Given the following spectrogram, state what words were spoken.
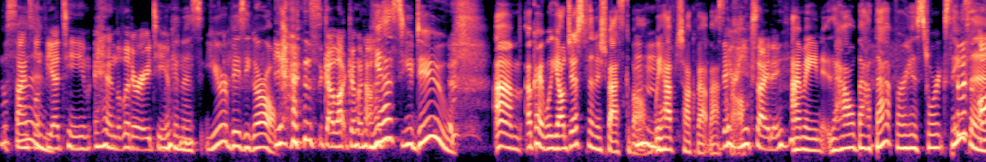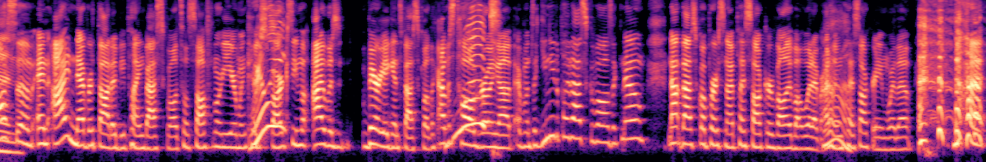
the Oh, science fun. Olympiad team, and the literary My team. goodness, you're a busy girl. yes, got a lot going on. Yes, you do. Um, okay, well, y'all just finished basketball. Mhm. We have to talk about basketball. very exciting. I mean, how about that for a historic season? It was awesome, and I never thought I'd be playing basketball until sophomore year when Coach Really? Sparks. emailed- I was very against basketball. Like I was tall What? growing up. Everyone's like, "You need to play basketball." I was like, "No, not basketball person. I play soccer, volleyball, whatever. I don't even play soccer anymore though." but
